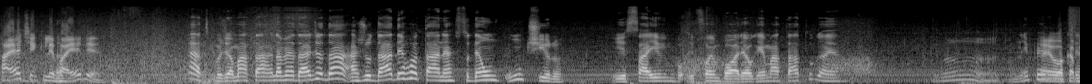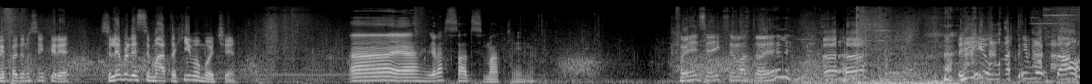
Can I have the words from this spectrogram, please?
Ah, é? Tinha que levar ele? É, tu podia matar. Na verdade, é dar- ajudar a derrotar, né? Se tu der um, um tiro e sair e for embora e alguém matar, tu ganha. Ah. Nem É, perdeu eu acabei tempo. fazendo sem querer. Você lembra desse mato aqui, Mamute? Ah, é. Engraçado esse mato aí, né? Foi esse aí que você matou ele? Ih, o mato é imortal!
